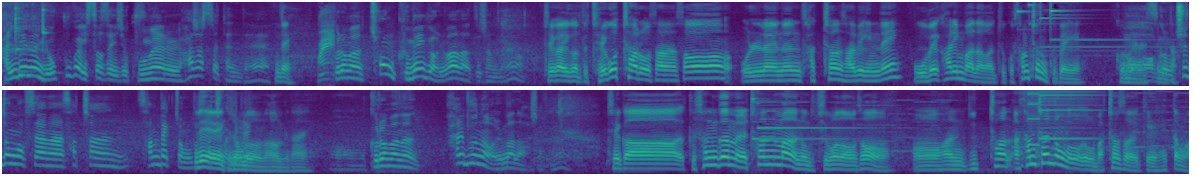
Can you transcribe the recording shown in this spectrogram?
달리는 욕구가 있어서 이제 구매를 하셨을 텐데 네. 그러면 총 금액이 얼마나 드셨나요? 제가 이것도 재고차로 사서 원래는 4,400인데 500 할인 받아가지고 3,900에 구매를 어, 했습니다. 그럼 취등록세 하면 4,300 정도? 네, 4,200? 그 정도 나옵니다. 네. 어, 그러면은 할부는 얼마나 하셨나요? 제가 그 선금을 1,000만 원 정도 집어넣어서 어, 한 2,000, 아, 3,000 정도 맞춰서 이렇게 했던 것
